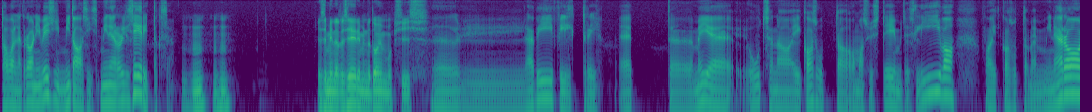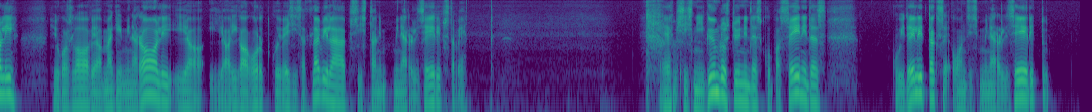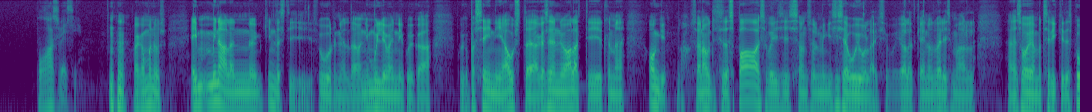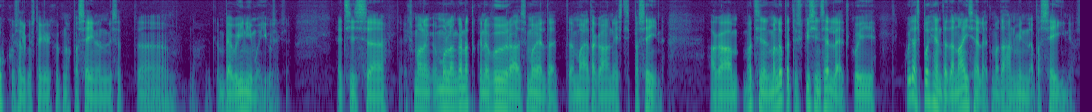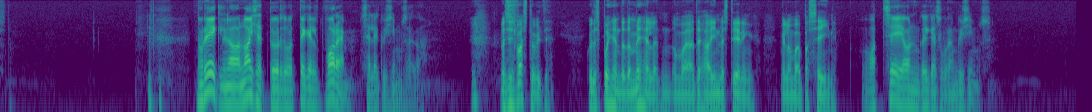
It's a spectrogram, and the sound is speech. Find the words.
tavaline kraanivesi, mida siis mineraliseeritakse mm. -hmm, mm -hmm. ja see mineraliseerimine toimub siis? läbi filtri, et äh, meie uudsena ei kasuta oma süsteemides liiva, vaid kasutame mineraali, Jugoslaavia mägimineraali ja, ja iga kord, kui vesi sealt läbi läheb, siis ta mineraliseerib seda vett. ehk siis nii kümblustünnides kui basseinides, kui tellitakse, on siis mineraliseeritud puhas vesi väga mõnus. ei, mina olen kindlasti suur nii-öelda nii mullivanni kui ka, kui ka basseini austaja, aga see on ju alati, ütleme, ongi, noh, sa naudid seda spaas või siis on sul mingi siseujula, eks ju, või oled käinud välismaal äh, soojemates riikides puhkusel, kus tegelikult noh, bassein on lihtsalt äh, noh, ütleme peaaegu inimõigus, eks ju. et siis äh, eks ma olen, mul on ka natukene võõras mõelda, et maja taga on Eestis bassein. aga mõtlesin, et ma lõpetuseks küsin selle, et kui, kuidas põhjendada naisele, et ma tahan minna basseini osta no reeglina naised pöörduvad tegelikult varem selle küsimusega no siis vastupidi, kuidas põhjendada mehele, et nüüd on vaja teha investeering, meil on vaja basseini? vaat see on kõige suurem küsimus.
